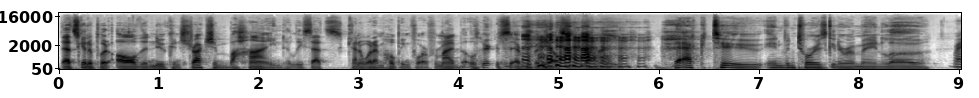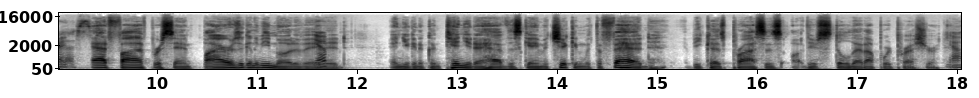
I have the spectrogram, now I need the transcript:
that's going to put all the new construction behind. At least that's kind of what I'm hoping for for my builders. Everybody else is. Back to inventory is going to remain low. Right. Yes. At 5%, buyers are going to be motivated. And you're going to continue to have this game of chicken with the Fed because prices, are, there's still that upward pressure. Yeah.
